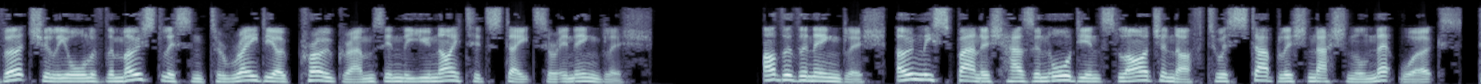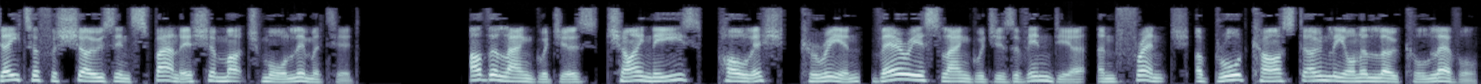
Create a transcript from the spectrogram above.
Virtually all of the most listened to radio programs in the United States are in English. Other than English, only Spanish has an audience large enough to establish national networks. Data for shows in Spanish are much more limited. Other languages Chinese, Polish, Korean, various languages of India, and French are broadcast only on a local level.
